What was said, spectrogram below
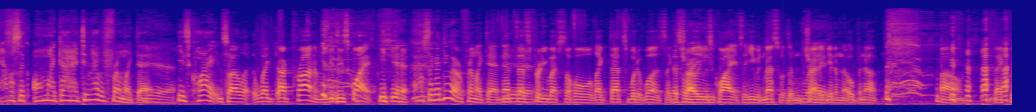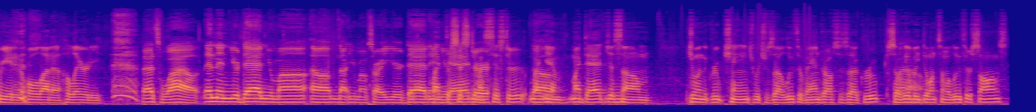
And I was like, oh my god, I do have a friend like that. Yeah. He's quiet, and so I like, I prod him because he's quiet. Yeah. And I was like, I do have a friend like that, and that, that's pretty much the whole like that's what it was. Like That's Charlie you- was quiet, so he would mess with him, try to get him to open up. um, that created a whole lot of hilarity. That's wild. And then your dad and your mom, um, not your mom, sorry, your dad and my your dad, sister. my sister, my, yeah, um, my dad just um, joined the group Change, which was uh, Luther Vandross's uh, group. So he'll be doing some of Luther's songs.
